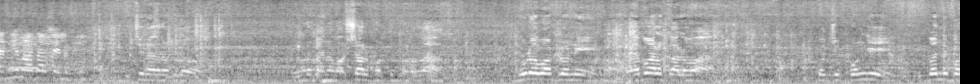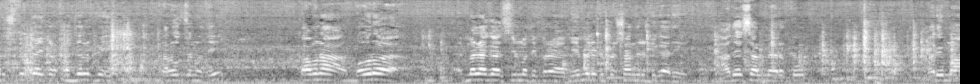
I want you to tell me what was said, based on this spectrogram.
ధన్యవాదాలు తెలుపుకుంటున్నాము. నగరంలో తీవ్రమైన వర్షాలు పడుతుండడం వల్ల మూడో వార్డులోని నేపాల కాలువ కొంచెం పొంగి ఇబ్బంది పరిస్థితుల్లో ఇక్కడ ప్రజలకి కలుగుతున్నది. కావున గౌరవ ఎమ్మెల్యే గారు శ్రీమతి ప్ర- వేమిరెడ్డి ప్రశాంత్ రెడ్డి గారి ఆదేశాల మేరకు మరి మా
